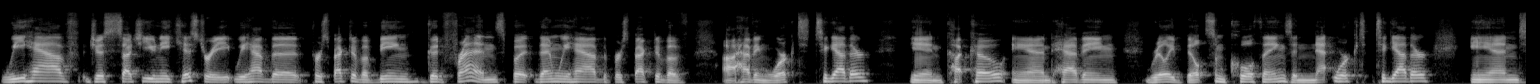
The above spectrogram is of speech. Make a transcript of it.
we have just such a unique history. We have the perspective of being good friends, but then we have the perspective of uh, having worked together in Cutco and having really built some cool things and networked together. And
